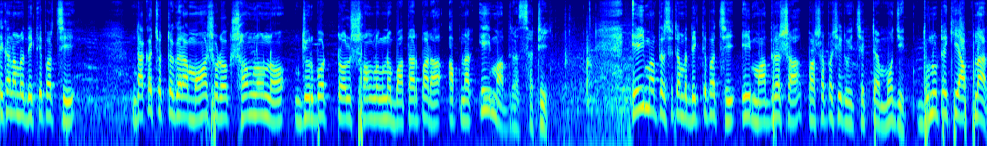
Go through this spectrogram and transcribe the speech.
এখানে আমরা দেখতে পাচ্ছি, ঢাকা, চট্টগ্রাম মহাসড়ক সংলগ্ন জুরবট্টল সংলগ্ন বাতারপাড়া আপনার এই মাদ্রাসাটি। এই মাদ্রাসাটা আমরা দেখতে পাচ্ছি, এই মাদ্রাসা পাশাপাশি রয়েছে একটা মসজিদ। দুটোটা কি আপনার?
